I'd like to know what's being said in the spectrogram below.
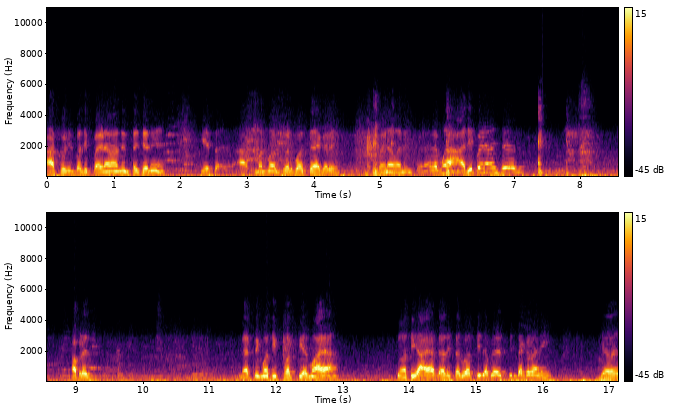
આ થોડી પછી પરણાવવાની થશે ને? એ મનમાં ગર્ભ થયા કરે. પરણાવવાની એટલે આજે પરણાવવાની છે? આપણે મેટ્રિકમાંથી ફર્સ્ટ યરમાં આયા? ત્યાંથી આયા ત્યાંથી શરૂઆતથી જ આપણે ચિંતા કરવાની કે હવે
